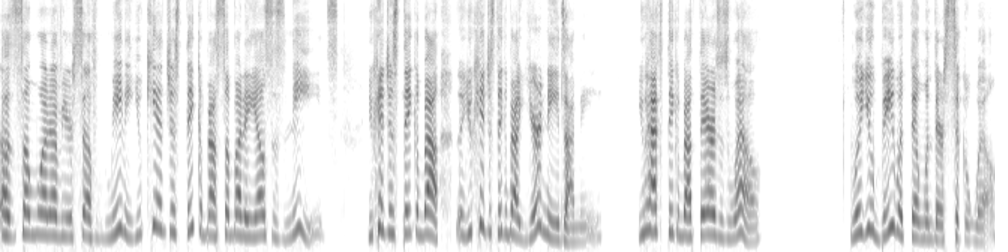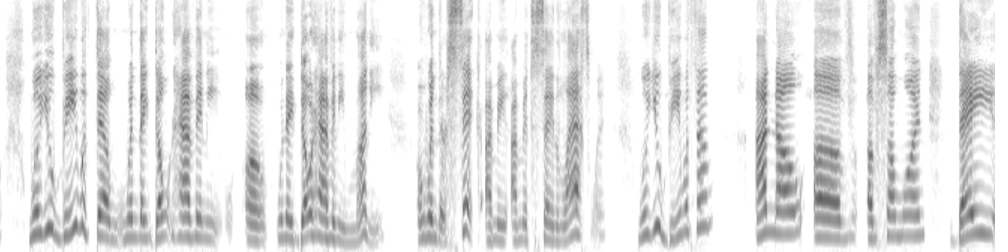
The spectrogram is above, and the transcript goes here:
uh, somewhat of yourself meaning you can't just think about somebody else's needs you can't just think about you can't just think about your needs i mean you have to think about theirs as well Will you be with them when they're sick or well? Will you be with them when they don't have any uh when they don't have any money or when they're sick? I mean, I meant to say the last one. Will you be with them? I know of of someone they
